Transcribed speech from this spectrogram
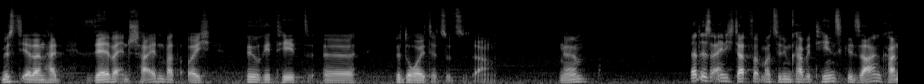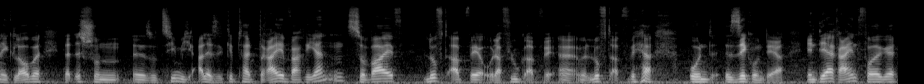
Müsst ihr dann halt selber entscheiden, was euch Priorität äh, bedeutet, sozusagen. Ne? Das ist eigentlich das, was man zu dem Kapitänskill sagen kann. Ich glaube, das ist schon äh, so ziemlich alles. Es gibt halt drei Varianten: Survive, Luftabwehr oder Flugabwehr, äh, Luftabwehr und Sekundär. In der Reihenfolge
